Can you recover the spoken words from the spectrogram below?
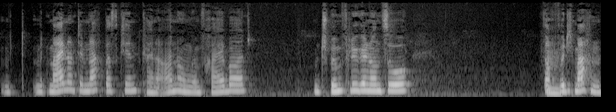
Mit, mit meinem und dem Nachbarskind, keine Ahnung, im Freibad, mit Schwimmflügeln und so. Doch, würde ich machen.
